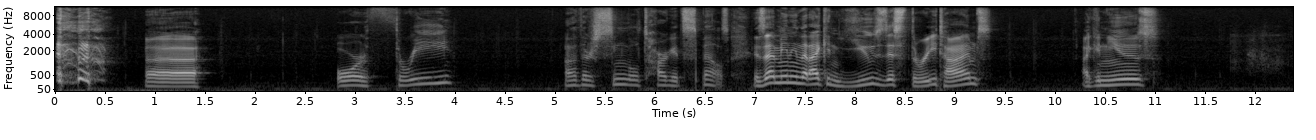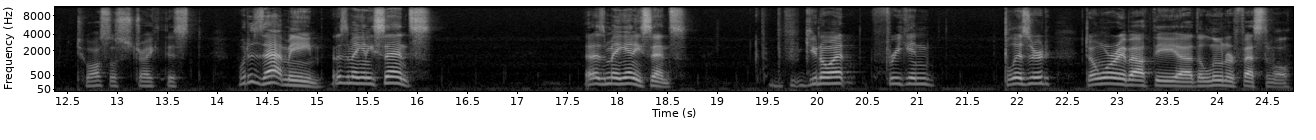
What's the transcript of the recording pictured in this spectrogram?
uh, or three other single target spells. Is that meaning that I can use this three times? I can use to also strike this. What does that mean? That doesn't make any sense. That doesn't make any sense. You know what? Freaking Blizzard, don't worry about the uh, the Lunar Festival.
